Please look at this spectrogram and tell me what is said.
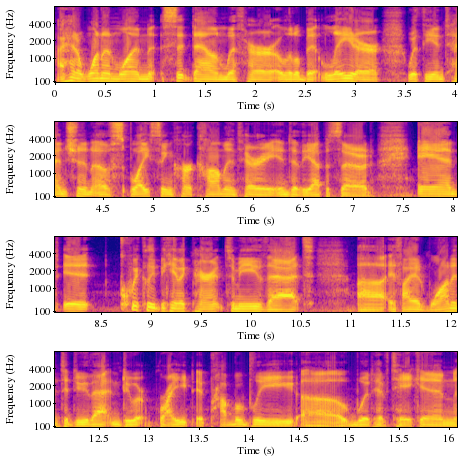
I had a one on one sit down with her a little bit later with the intention of splicing her commentary into the episode. And it quickly became apparent to me that uh, if I had wanted to do that and do it right, it probably uh, would have taken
